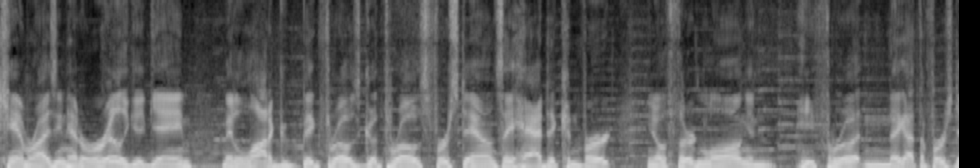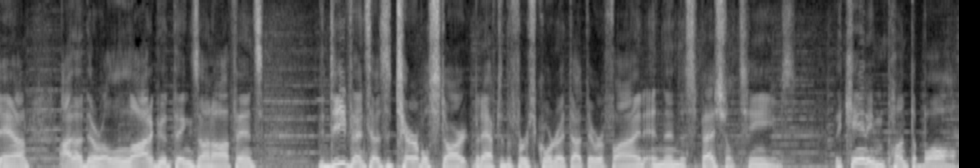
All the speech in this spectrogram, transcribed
Cam Rising had a really good game. Made a lot of big throws, good throws, first downs. They had to convert, you know, third and long, and he threw it, and they got the first down. I thought there were a lot of good things on offense. The defense has a terrible start, but after the first quarter, I thought they were fine. And then the special teams, they can't even punt the ball.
